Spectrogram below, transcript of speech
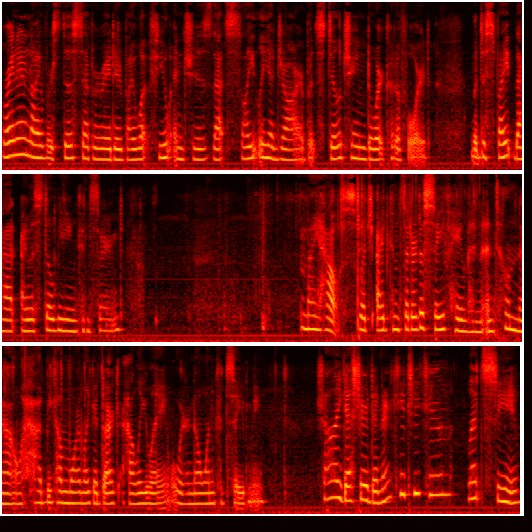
Reina and I were still separated by what few inches that slightly ajar but still chained door could afford. But despite that, I was still being concerned. My house, which I'd considered a safe haven until now, had become more like a dark alleyway where no one could save me. Shall I guess your dinner, Keiichi kun? Let's see.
